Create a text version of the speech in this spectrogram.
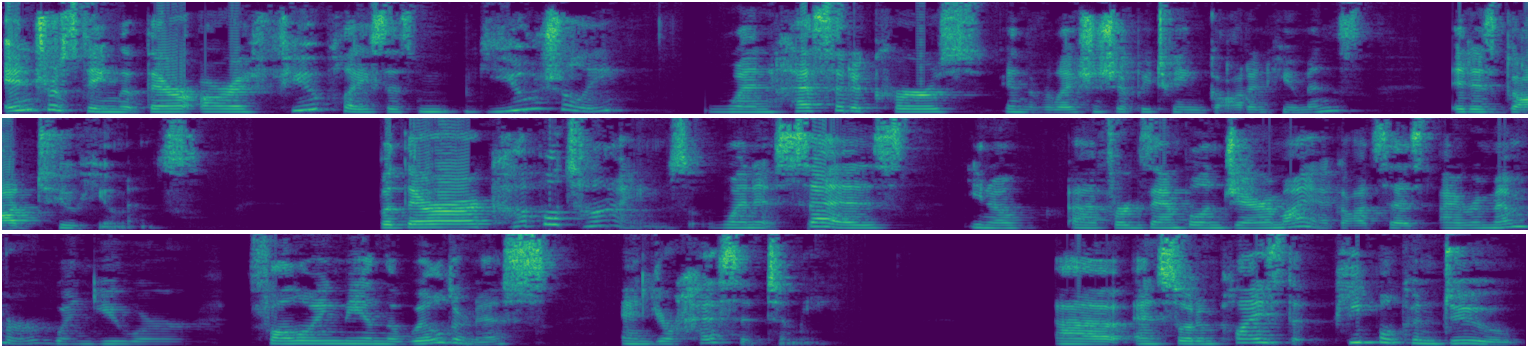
interesting that there are a few places, usually when Hesed occurs in the relationship between God and humans, it is God to humans. But there are a couple times when it says, you know, uh, for example, in Jeremiah, God says, I remember when you were following me in the wilderness and you're Hesed to me. Uh, and so it implies that people can do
